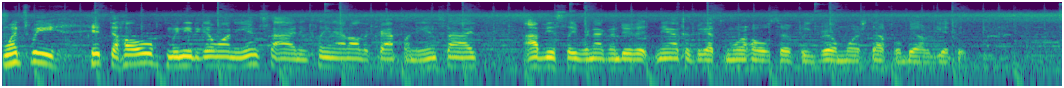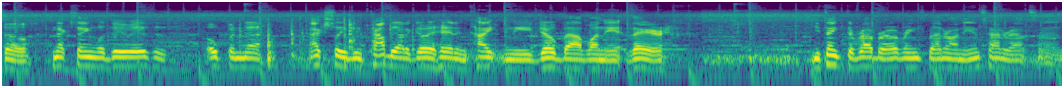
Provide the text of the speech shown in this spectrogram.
Once we hit the hole, we need to go on the inside and clean out all the crap on the inside obviously we're not going to do it now because we got some more holes so if we drill more stuff we'll be able to get it. So next thing we'll do is is open the actually we probably ought to go ahead and tighten the Jobe valve on the there. You think the rubber o-rings better on the inside or outside?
